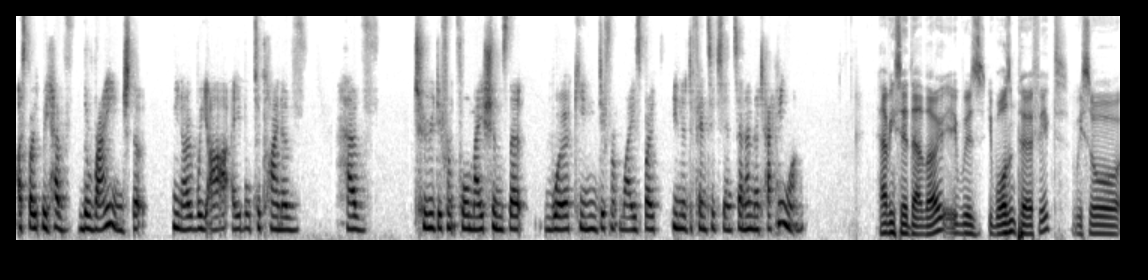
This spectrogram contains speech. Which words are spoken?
i suppose we have the range that you know we are able to kind of have two different formations that work in different ways both in a defensive sense and an attacking one Having said that, though, it was it wasn't perfect. We saw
